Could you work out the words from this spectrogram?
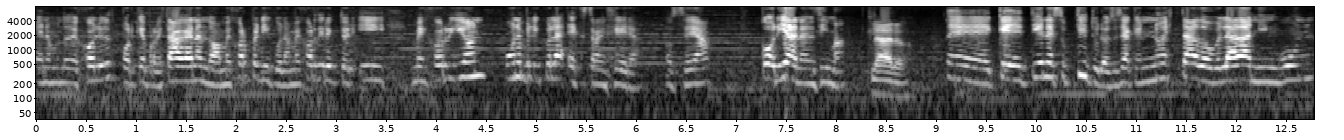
en el mundo de Hollywood. ¿Por qué? Porque estaba ganando a mejor película, mejor director y mejor guion una película extranjera, o sea, coreana encima Claro. eh, que tiene subtítulos, o sea que no está doblada a ningún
